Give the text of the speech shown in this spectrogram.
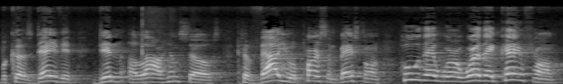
Because David didn't allow himself to value a person based on who they were, where they came from,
